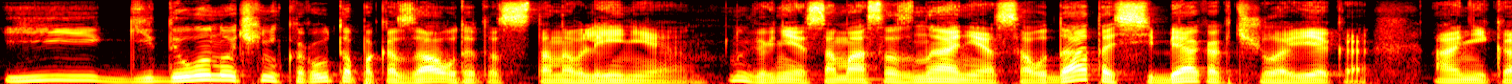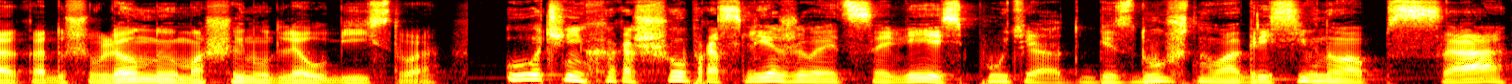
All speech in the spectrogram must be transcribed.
И Гидеон очень круто показал вот это становление, ну, вернее, самоосознание солдата себя как человека, а не как одушевленную машину для убийства. Очень хорошо прослеживается весь путь от бездушного агрессивного пса,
